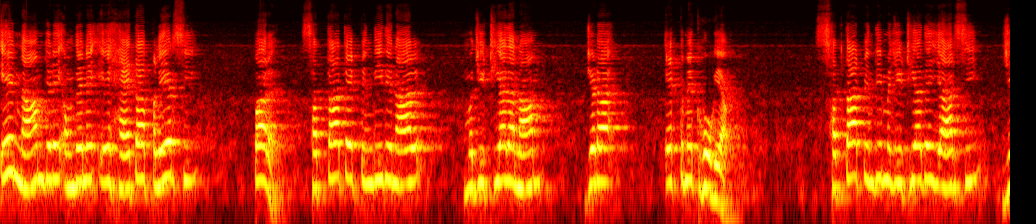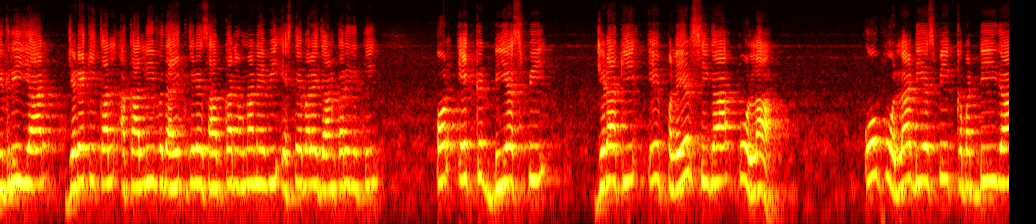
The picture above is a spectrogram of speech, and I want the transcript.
ਇਹ ਨਾਮ ਜਿਹੜੇ ਆਉਂਦੇ ਨੇ, ਇਹ ਹੈ ਤਾਂ ਪਲੇਅਰ ਸੀ, ਪਰ ਸੱਤਾ ਤੇ ਪਿੰਦੀ ਦੇ ਨਾਲ ਮਜੀਠੀਆ ਦਾ ਨਾਮ ਜਿਹੜਾ ਇੱਕਮਿਕ ਹੋ ਗਿਆ। ਸੱਤਾ ਪਿੰਦੀ ਮਜੀਠੀਆ ਦੇ ਯਾਰ ਸੀ, ਜਿਗਰੀ ਯਾਰ, ਜਿਹੜੇ ਕਿ ਕੱਲ ਅਕਾਲੀ ਵਿਧਾਇਕ ਜਿਹੜੇ ਸਾਬਕਾ ਨੇ, ਉਹਨਾਂ ਨੇ ਵੀ ਇਸ ਦੇ ਬਾਰੇ ਜਾਣਕਾਰੀ ਦਿੱਤੀ। ਔਰ ਇੱਕ ਡੀਐਸਪੀ ਜਿਹੜਾ ਕਿ ਇਹ ਪਲੇਅਰ ਸੀਗਾ ਭੋਲਾ, ਉਹ ਭੋਲਾ ਡੀਐਸਪੀ ਕਬੱਡੀ ਦਾ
